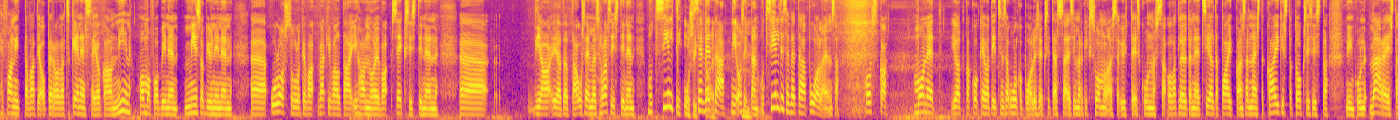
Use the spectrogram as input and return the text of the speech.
he fanittavat ja operoivat skenessä, joka on niin homofobinen, misogyninen, ää, ulossulkeva, väkivaltaa ihannoiva, seksistinen, ää, ja, ja tota, usein myös rasistinen, mutta silti osittain. se vetää, niin osittain, mm. mutta silti se vetää puoleensa, koska monet, jotka kokevat itsensä ulkopuoliseksi tässä esimerkiksi suomalaisessa yhteiskunnassa, ovat löytäneet sieltä paikkansa näistä kaikista toksisista niin kuin määreistä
